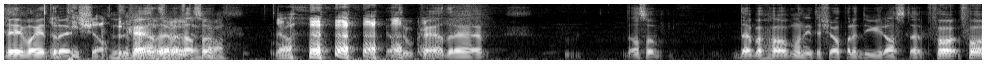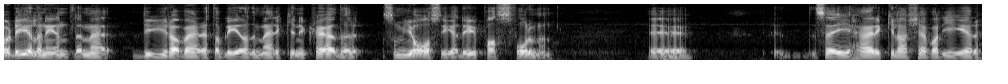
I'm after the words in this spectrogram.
det är, vad heter det? t-shirt. Kläder är väl alltså- Ja. Jag tror kläder är, alltså, där behöver man inte köpa det dyraste. För, fördelen egentligen med dyra väletablerade märken i kläder, som jag ser, det är ju passformen. Eh, Säg Herkila, Chevalier,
